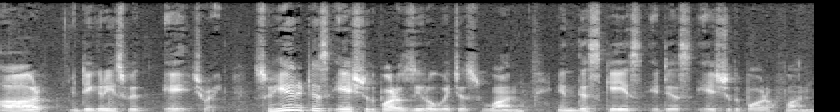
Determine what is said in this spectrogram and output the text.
are degrees with h, right? So here it is h to the power of 0 which is 1. In this case it is h to the power of 1,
